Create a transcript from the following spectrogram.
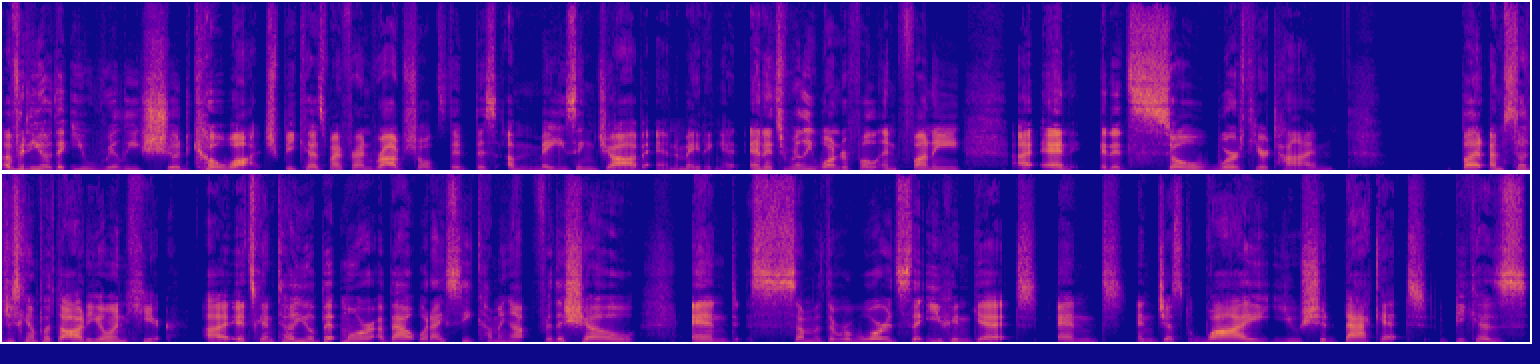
a video that you really should go watch because my friend Rob Schultz did this amazing job animating it. And it's really wonderful and funny, uh, and it's so worth your time but I'm still just going to put the audio in here. Uh, it's going to tell you a bit more about what I see coming up for the show and some of the rewards that you can get and and just why you should back it because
